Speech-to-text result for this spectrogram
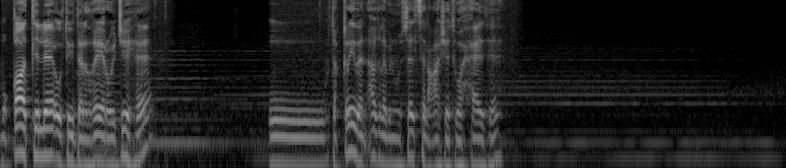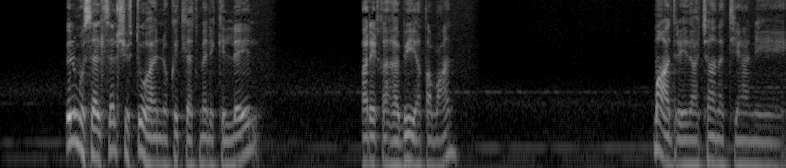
مقاتلة وتقدر تغير وجهها وتقريبا أغلب المسلسل عاشت وحدها. بالمسلسل شفتوها إنه كتلة ملك الليل. طريقة غبية طبعا. ما أدري إذا كانت يعني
